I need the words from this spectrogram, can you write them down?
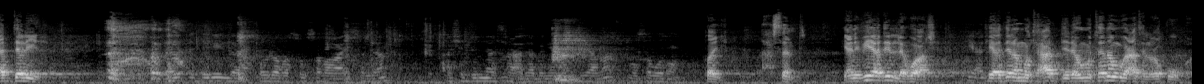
الدليل. الدليل قول الرسول صلى الله عليه وسلم أشد الناس عذابا يوم القيامة مصورون. طيب أحسنت. يعني في أدلة واجد في أدلة. متعددة ومتنوعة العقوبة.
